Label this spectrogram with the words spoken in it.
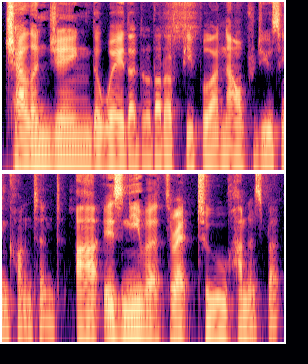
challenging the way that a lot of people are now producing content? Uh, is Neeva a threat to Handelsblatt?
